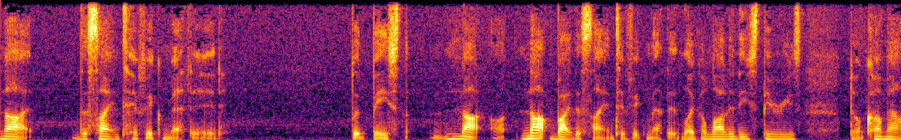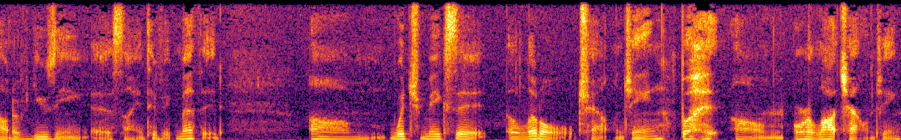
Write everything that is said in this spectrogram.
not the scientific method, but based not not by the scientific method. Like a lot of these theories don't come out of using a scientific method, um, which makes it a little challenging, but um, or a lot challenging.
